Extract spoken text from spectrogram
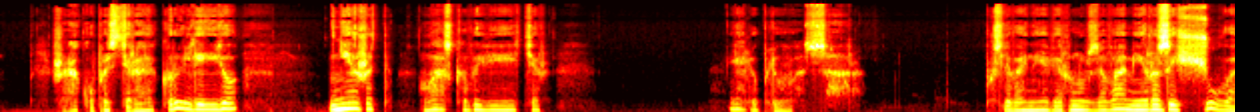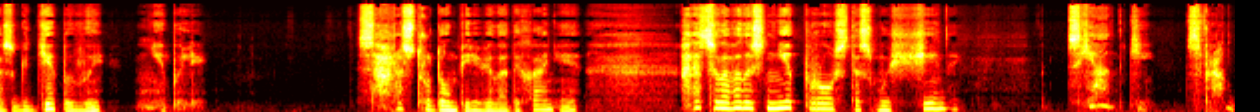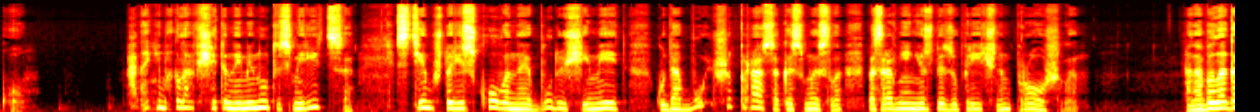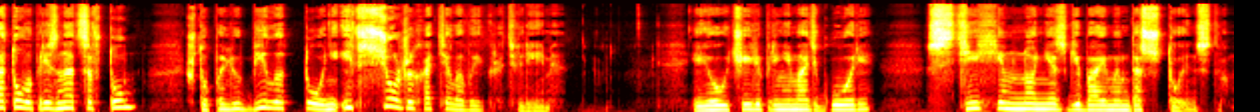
широко простирая крылья ее, нежит ласковый ветер. Я люблю вас, Сара. После войны я вернусь за вами и разыщу вас, где бы вы ни были. Сара с трудом перевела дыхание, — она целовалась не просто с мужчиной, с Янки, с врагом. Она не могла в считанные минуты смириться с тем, что рискованное будущее имеет куда больше красок и смысла по сравнению с безупречным прошлым. Она была готова признаться в том, что полюбила Тони и все же хотела выиграть время. Ее учили принимать горе с тихим, но несгибаемым достоинством.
